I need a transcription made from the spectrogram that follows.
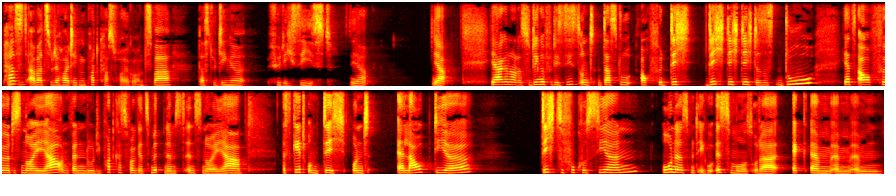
passt mhm. aber zu der heutigen Podcast-Folge. Und zwar, dass du Dinge für dich siehst. Ja. Ja. Ja, genau, dass du Dinge für dich siehst und dass du auch für dich, dich, dich, dich, das ist du jetzt auch für das neue Jahr und wenn du die Podcast-Folge jetzt mitnimmst ins neue Jahr, es geht um dich und erlaub dir, dich zu fokussieren, ohne es mit Egoismus oder ähm, ähm, ähm,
